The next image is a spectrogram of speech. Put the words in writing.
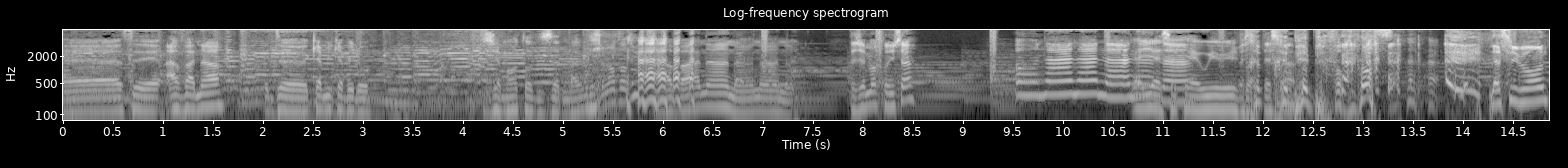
euh, C'est Havana de Camille Cabello. J'ai jamais entendu ça de ma vie. Jamais entendu? Havana, nanana. T'as jamais entendu ça? Na na na Ah, yes, na. oui. Bah, Très belle performance. La suivante.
